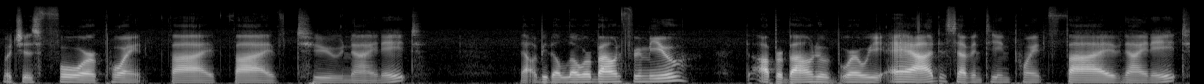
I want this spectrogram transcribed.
which is 4.55298. That would be the lower bound for mu. The upper bound where we add 17.598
